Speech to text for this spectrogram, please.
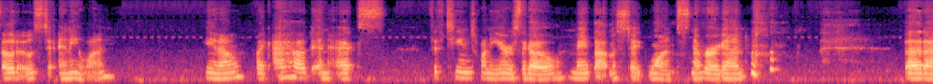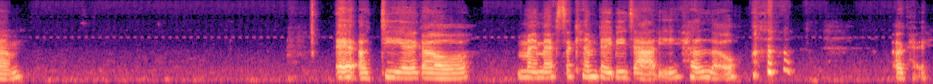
photos to anyone. You know, like I had an ex 15, 20 years ago, made that mistake once, never again. but, um, uh, Diego, my Mexican baby daddy, hello. okay.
